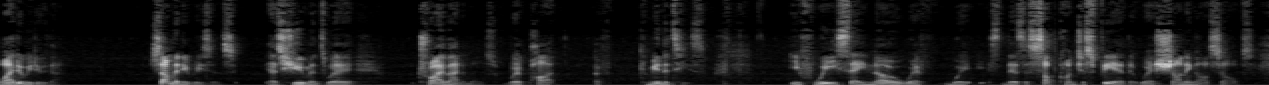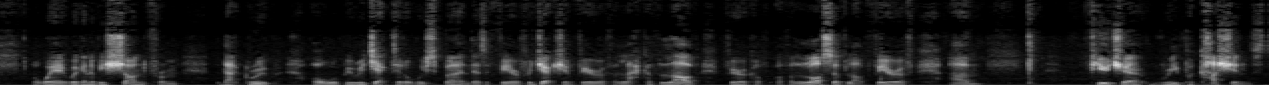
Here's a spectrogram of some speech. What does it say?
Why do we do that so many reasons. As humans, we're tribe animals. We're part of communities. If we say no, we're, we're, there's a subconscious fear that we're shunning ourselves, or we're, we're going to be shunned from that group, or we'll be rejected or we're spurned. There's a fear of rejection, fear of a lack of love, fear of, of a loss of love, fear of um, future repercussions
